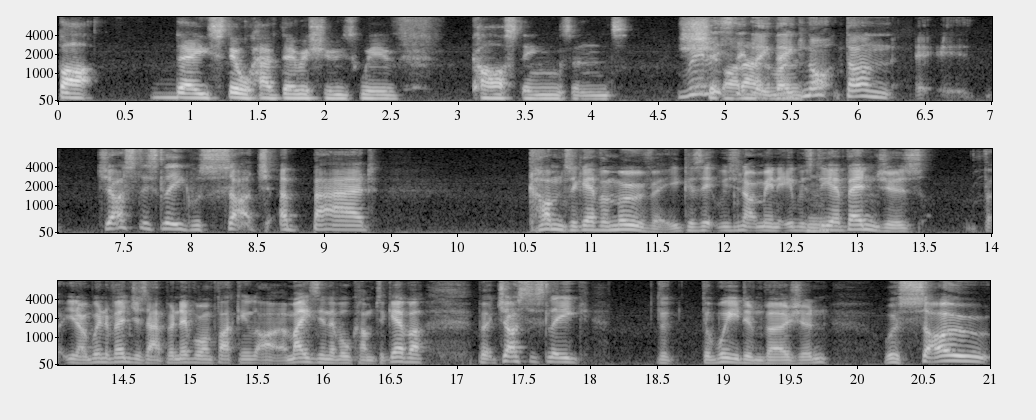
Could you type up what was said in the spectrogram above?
But they still have their issues with castings and like realistically, the they've not done. Justice League was such a bad come together movie because it was, you know, what I mean, it was Hmm. the Avengers. You know, when Avengers happened, everyone fucking oh, amazing. They've all come together, but Justice League, the the Whedon version. Was so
